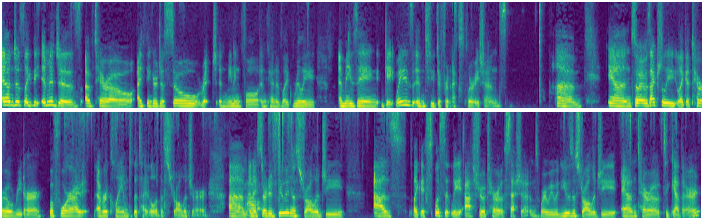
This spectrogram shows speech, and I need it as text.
and just like the images of tarot, I think are just so rich and meaningful and kind of like really amazing gateways into different explorations. Um, and so I was actually like a tarot reader before I ever claimed the title of astrologer. Um, wow. And I started doing astrology as like explicitly astro tarot sessions where we would use astrology and tarot together.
